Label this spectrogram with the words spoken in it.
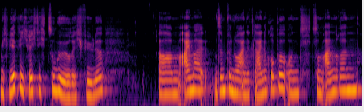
mich wirklich richtig zugehörig fühle. Ähm, einmal sind wir nur eine kleine Gruppe und zum anderen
